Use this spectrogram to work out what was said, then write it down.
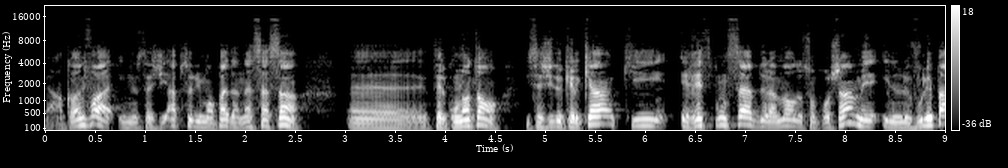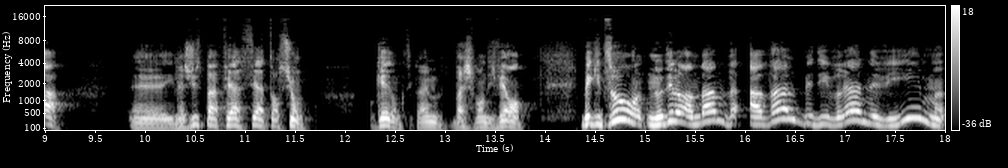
Mais encore une fois, il ne s'agit absolument pas d'un assassin euh, tel qu'on l'entend. Il s'agit de quelqu'un qui est responsable de la mort de son prochain, mais il ne le voulait pas. Il a juste pas fait assez attention. Ok, donc c'est quand même vachement différent. Bekitsur, nous dit le Rambam, aval bedivre neviim,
